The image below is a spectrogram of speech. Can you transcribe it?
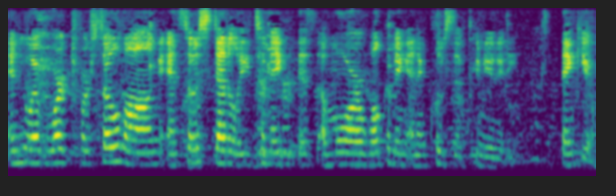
and who have worked for so long and so steadily to make this a more welcoming and inclusive community. Thank you.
